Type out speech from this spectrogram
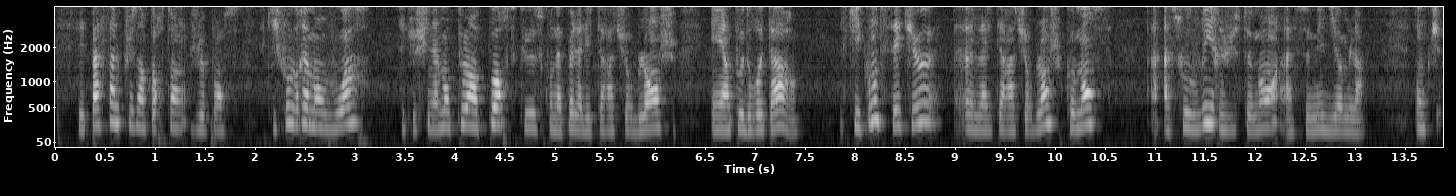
c'est pas ça le plus important, je pense. Ce qu'il faut vraiment voir, c'est que finalement, peu importe que ce qu'on appelle la littérature blanche ait un peu de retard, ce qui compte, c'est que euh, la littérature blanche commence à, s'ouvrir justement à ce médium-là. Donc,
